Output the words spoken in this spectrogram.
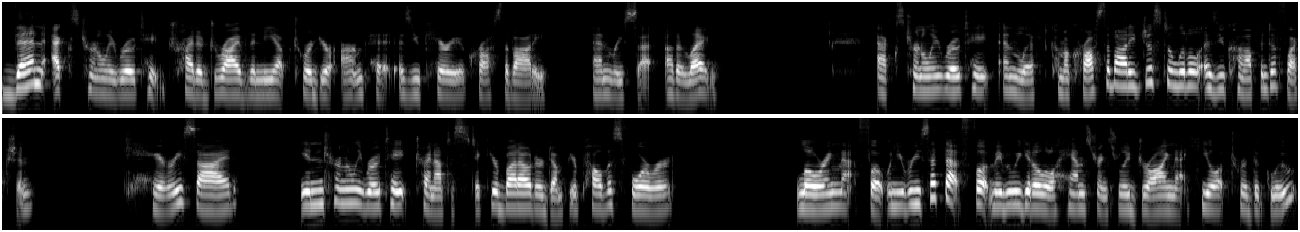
Then externally rotate, try to drive the knee up toward your armpit as you carry across the body and reset. Other leg. Externally rotate and lift. Come across the body just a little as you come up into flexion carry side, internally rotate, try not to stick your butt out or dump your pelvis forward, lowering that foot. When you reset that foot, maybe we get a little hamstrings, really drawing that heel up toward the glute.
